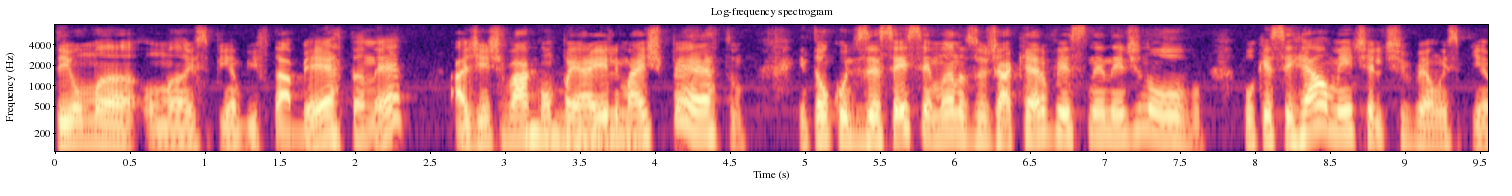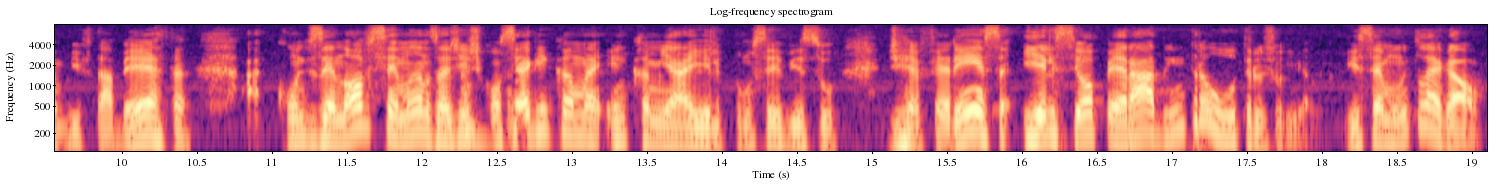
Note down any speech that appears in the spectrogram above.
ter uma, uma espinha bífida aberta, né? a gente vai acompanhar uhum. ele mais perto. Então, com 16 semanas, eu já quero ver esse neném de novo. Porque se realmente ele tiver uma espinha bífida aberta, com 19 semanas, a gente consegue encaminhar ele para um serviço de referência e ele ser operado intraútero, Juliana. Isso é muito legal.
